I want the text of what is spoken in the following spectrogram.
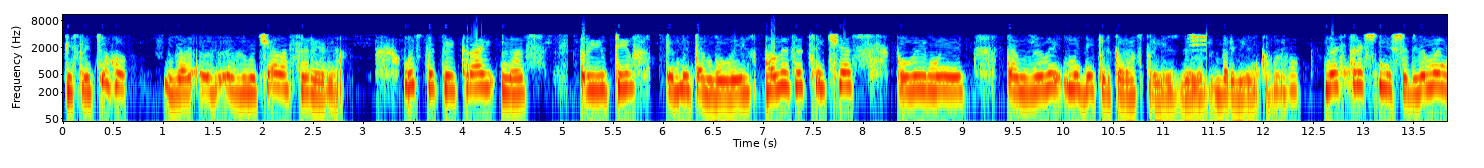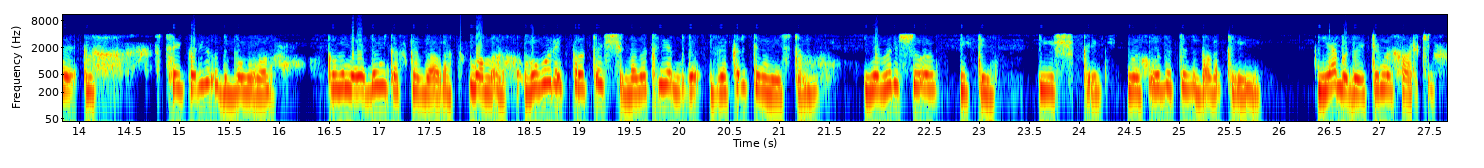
Після цього звучала сирена. Ось такий край нас приютив, і ми там були. Але за цей час, коли ми там жили, ми декілька разів приїздили до Барвінкового. Найстрашніше для мене в цей період було, коли моя донька сказала: мама, говорять про те, що Балаклія буде закритим містом. Я вирішила піти пішки, виходити з Балаклії. Я буду йти на Харків.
